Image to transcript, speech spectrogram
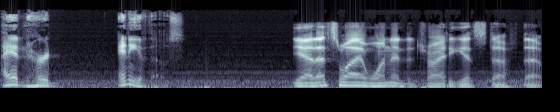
I hadn't heard any of those. Yeah, that's why I wanted to try to get stuff that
